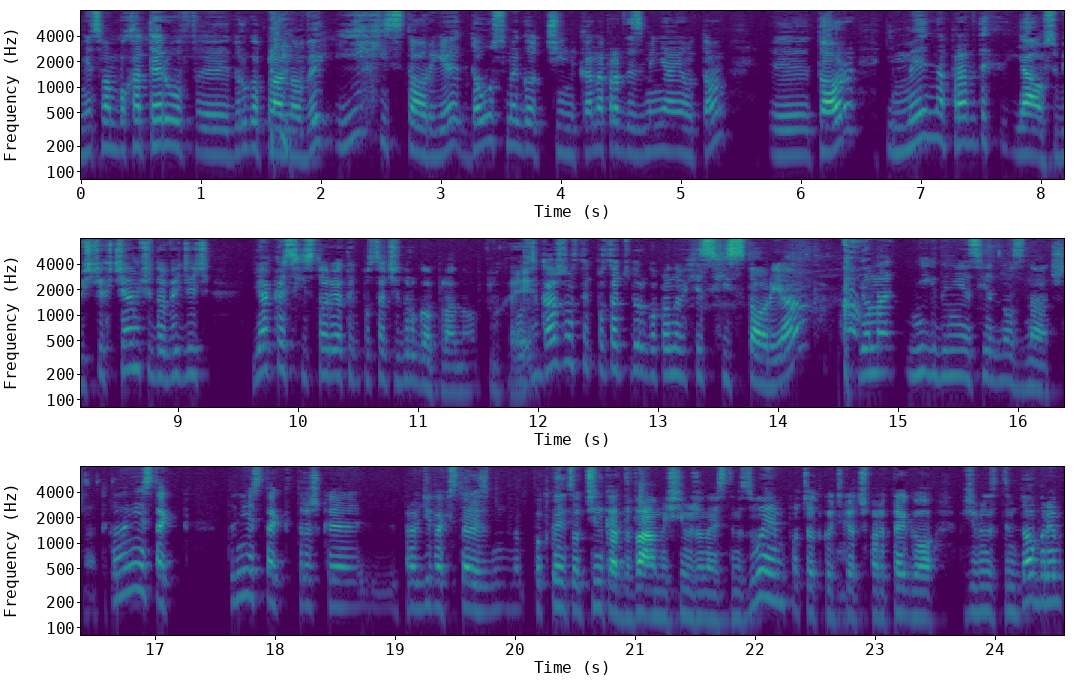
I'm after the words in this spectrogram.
Więc mam bohaterów y, drugoplanowych i ich historie do ósmego odcinka naprawdę zmieniają ton, y, tor i my naprawdę, ja osobiście chciałem się dowiedzieć, jaka jest historia tych postaci drugoplanowych. Okej. Bo z każdą z tych postaci drugoplanowych jest historia i ona nigdy nie jest jednoznaczna. Tylko ona nie jest tak, to nie jest tak troszkę prawdziwa historia, że no, pod koniec odcinka dwa myślimy, że ona jest tym złym, początku odcinka czwartego myślimy, że jest tym dobrym,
